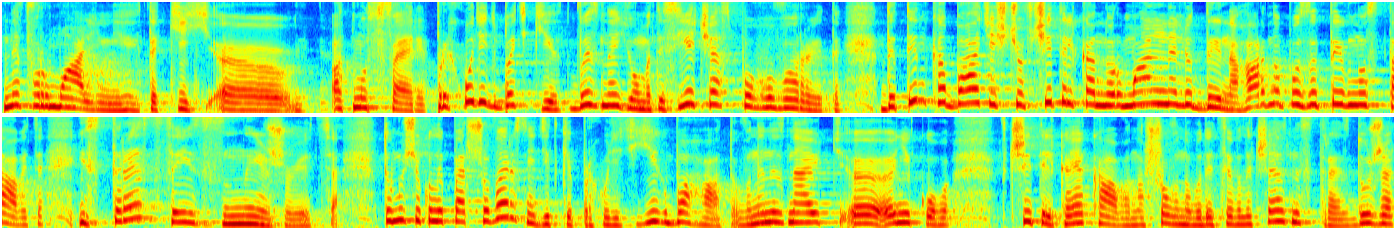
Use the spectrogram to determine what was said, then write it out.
Неформальній такій е, атмосфері приходять батьки, ви знайомитесь, є час поговорити. Дитинка бачить, що вчителька нормальна людина, гарно позитивно ставиться, і стрес цей знижується. Тому що коли 1 вересня дітки приходять, їх багато, вони не знають е, нікого. Вчителька, яка вона, що вона буде? Це величезний стрес. Дуже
